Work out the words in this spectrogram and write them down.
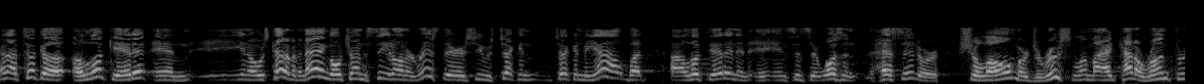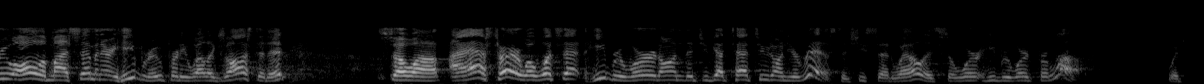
And I took a, a look at it, and you know, it was kind of at an angle, trying to see it on her wrist there as she was checking checking me out. But I looked at it, and, and since it wasn't Hesed or Shalom or Jerusalem, I had kind of run through all of my seminary Hebrew, pretty well exhausted it. So uh, I asked her, "Well, what's that Hebrew word on that you got tattooed on your wrist?" And she said, "Well, it's a word, Hebrew word for love," which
